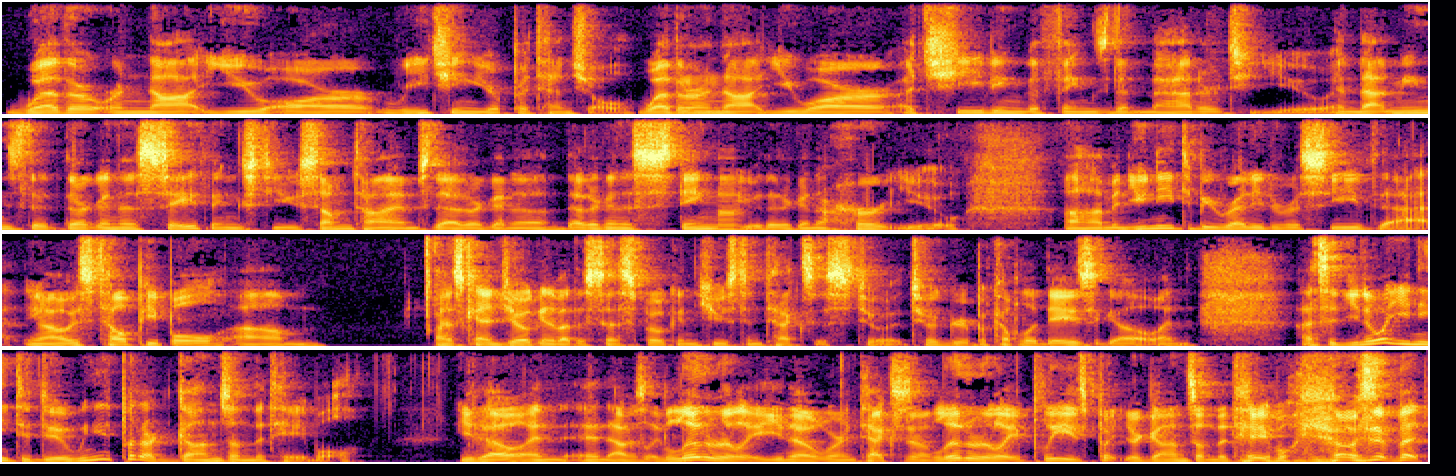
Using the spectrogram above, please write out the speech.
whether or not you are reaching your potential, whether or not you are achieving the things that matter to you. And that means that they're going to say things to you sometimes that are going to, that are going to sting you, that are going to hurt you. Um, and you need to be ready to receive that. You know, I always tell people, um, I was kind of joking about this. I spoke in Houston, Texas to a, to a group a couple of days ago. And I said, you know what you need to do? We need to put our guns on the table you know mm-hmm. and and i was like literally you know we're in texas and literally please put your guns on the table you know but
